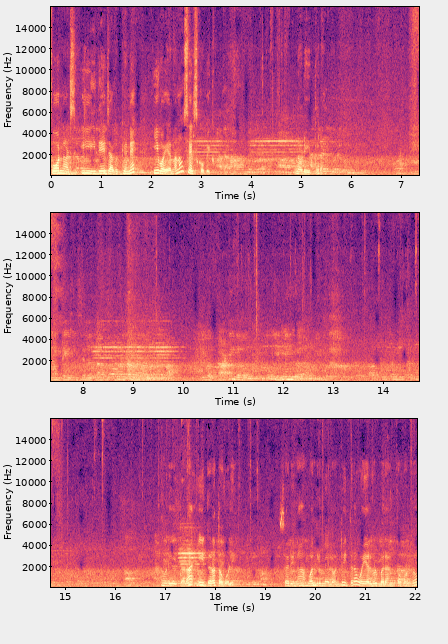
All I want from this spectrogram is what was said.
ಫೋರ್ ನಾಟ್ಸ್ ಇಲ್ಲಿ ಇದೇ ಜಾಗಕ್ಕೇ ಈ ವಯರ್ನ ನಾವು ಸೇರಿಸ್ಕೋಬೇಕು. ನೋಡಿ ಈ ಥರ. ನೋಡಿ ಈ ಥರ ಈ ಥರ ತಗೊಳ್ಳಿ. ಸರಿನಾ? ಒಂದ್ರ ಮೇಲೆ ಒಂದು. ಈ ಥರ ವಯರ್ಗಳು ಬರೋಂಗೆ ತೊಗೊಂಡು.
